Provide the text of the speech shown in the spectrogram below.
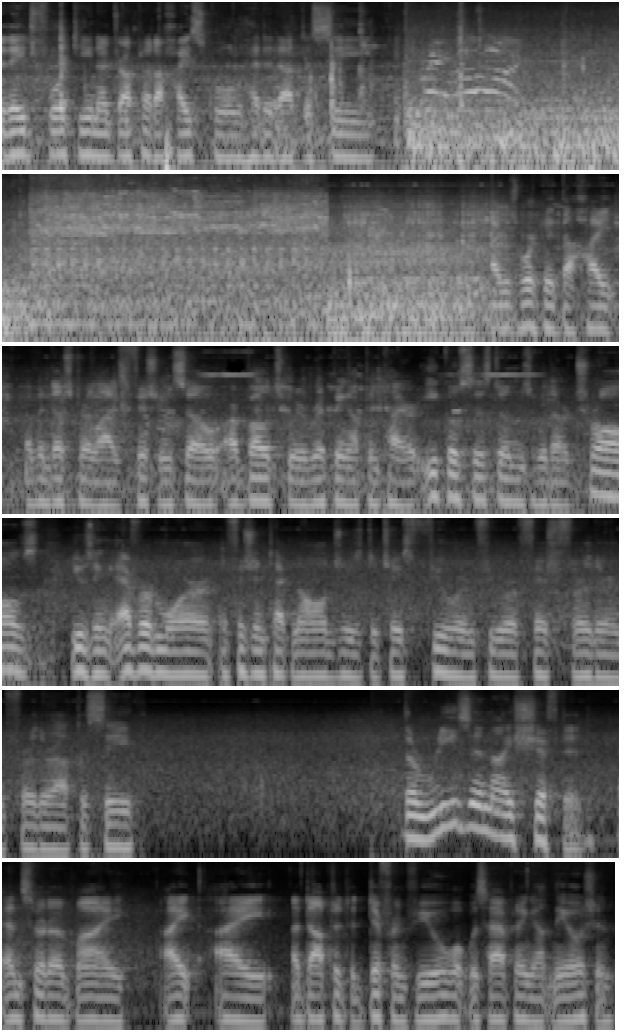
At age 14, I dropped out of high school, headed out to sea. I was working at the height of industrialized fishing, so our boats, we were ripping up entire ecosystems with our trawls, using ever more efficient technologies to chase fewer and fewer fish further and further out to sea. The reason I shifted and sort of my I, I adopted a different view of what was happening out in the ocean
